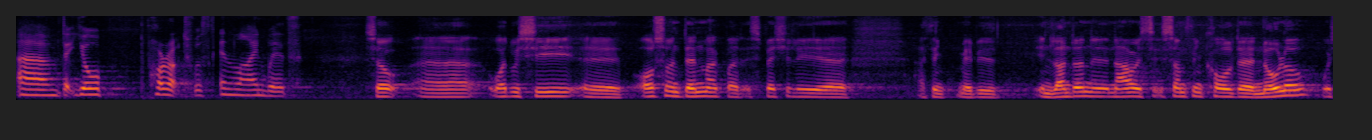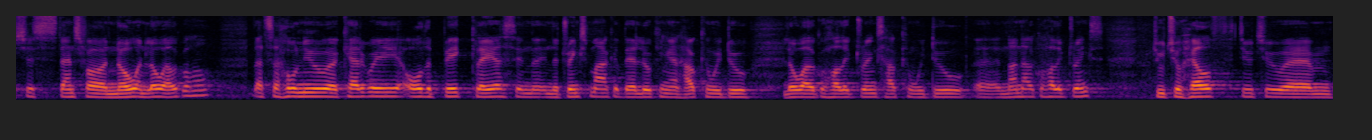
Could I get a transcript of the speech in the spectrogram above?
um, that your product was in line with. So, uh, what we see uh, also in Denmark, but especially uh, I think maybe in London uh, now, is something called uh, NOLO, which is, stands for no and low alcohol that's a whole new uh, category. All the big players in the, in the drinks market, they're looking at how can we do low alcoholic drinks, how can we do uh, non-alcoholic drinks, due to health, due to um,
